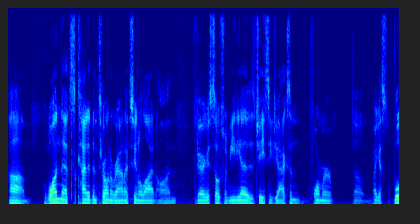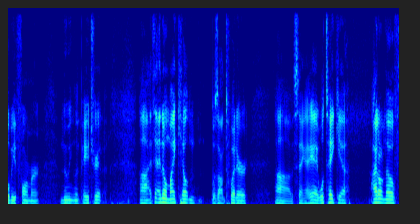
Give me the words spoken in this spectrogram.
Um, one that's kind of been thrown around, I've seen a lot on various social media, is J.C. Jackson, former, um, I guess, will be former New England Patriot. Uh, I, th- I know Mike Hilton was on Twitter um, saying, "Hey, we'll take you." I don't know if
